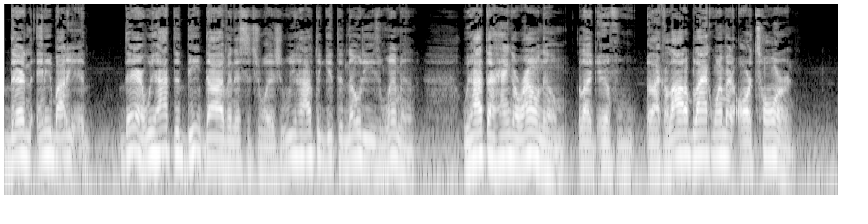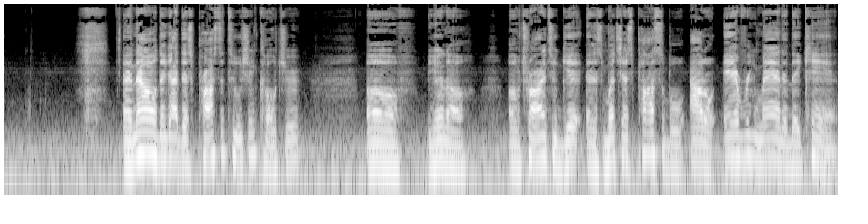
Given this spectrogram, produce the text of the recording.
there anybody there? We have to deep dive in this situation. We have to get to know these women. We have to hang around them. Like if, like a lot of black women are torn. And now they got this prostitution culture of, you know, of trying to get as much as possible out of every man that they can.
